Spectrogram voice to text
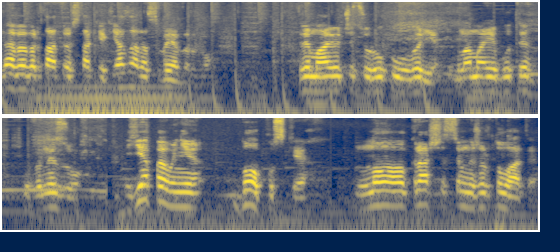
не вивертати ось так, як я зараз виверну. тримаючи цю руку вгорі. Вона має бути внизу. Є певні допуски, але краще з цим не жартувати.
